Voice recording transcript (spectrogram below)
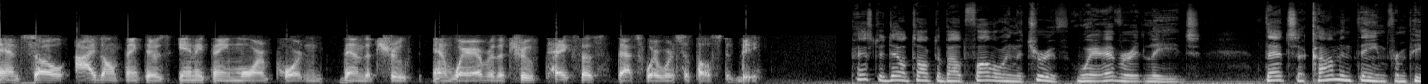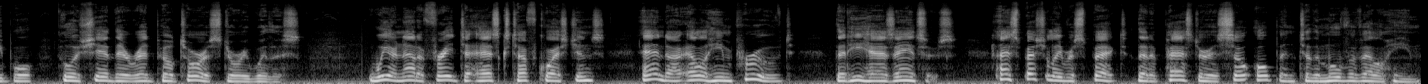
And so, I don't think there's anything more important than the truth. And wherever the truth takes us, that's where we're supposed to be. Pastor Del talked about following the truth wherever it leads. That's a common theme from people who have shared their Red Pill Torah story with us. We are not afraid to ask tough questions, and our Elohim proved that he has answers. I especially respect that a pastor is so open to the move of Elohim.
